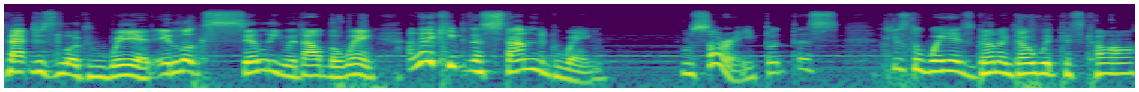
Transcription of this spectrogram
That just looks weird. It looks silly without the wing. I'm going to keep the standard wing. I'm sorry, but this just the way it's to go with this car.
